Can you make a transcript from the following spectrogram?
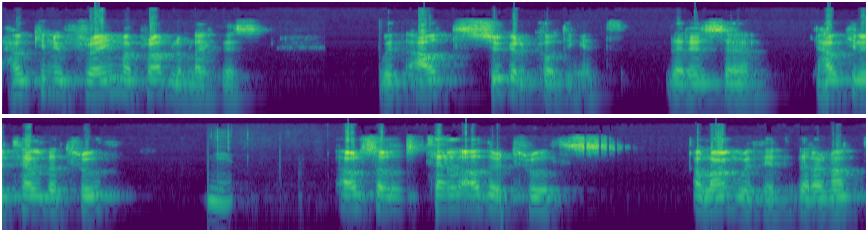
how can you frame a problem like this without sugarcoating it? That is, uh, how can you tell the truth? Yeah. Also, tell other truths along with it that are not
